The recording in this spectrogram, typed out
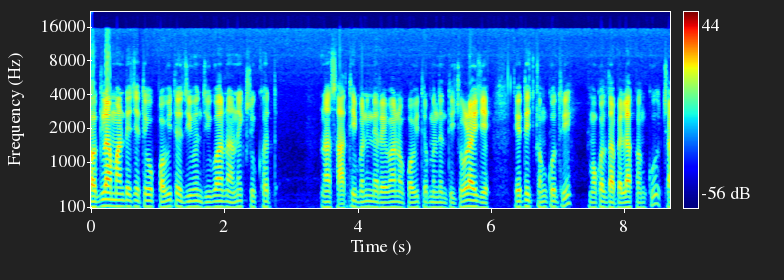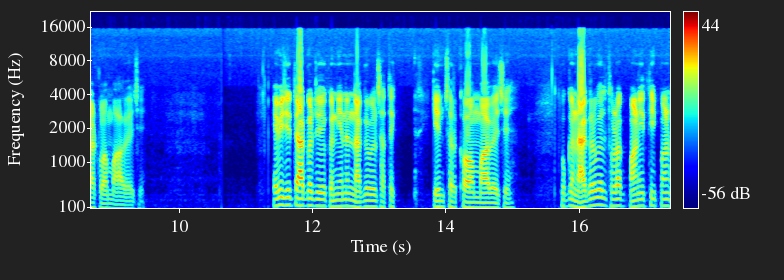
પગલાં માંડે છે તેઓ પવિત્ર જીવન જીવવાના અનેક સુખદના સાથી બનીને રહેવાનો પવિત્ર બંધનથી જોડાય છે. તેથી જ કંકોત્રી મોકલતા પહેલાં કંકુ છાંટવામાં આવે છે. એવી જ રીતે આગળ જોઈએ કન્યાને નાગરવેલ સાથે કેમ સરખાવવામાં આવે છે? તો કે નાગરવેલ થોડાક પાણીથી પણ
